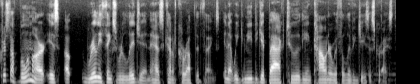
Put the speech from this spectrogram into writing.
Christoph Blumhardt is uh, really thinks religion has kind of corrupted things, and that we need to get back to the encounter with the living Jesus Christ.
